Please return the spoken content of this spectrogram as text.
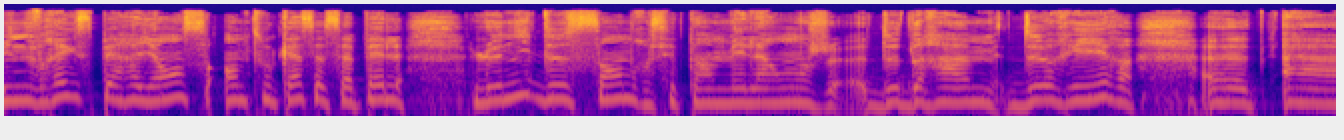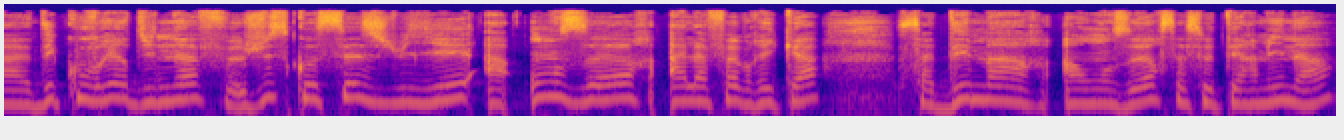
Une vraie expérience, en tout cas, ça s'appelle Le Nid de Cendre. C'est un mélange de drame, de rire, euh, à découvrir du 9 jusqu'au 16 juillet à 11h à la Fabrica. Ça démarre à 11h, ça se termine à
